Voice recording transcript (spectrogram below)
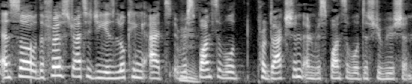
And so the first strategy is looking at mm. responsible production and responsible distribution.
